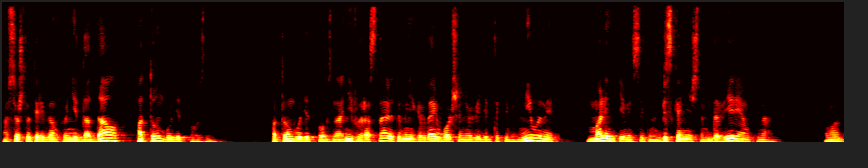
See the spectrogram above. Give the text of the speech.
А все, что ты ребенку не додал, потом будет поздно. Потом будет поздно. Они вырастают, и мы никогда их больше не увидим такими милыми, маленькими, с этим бесконечным доверием к нам. Вот.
